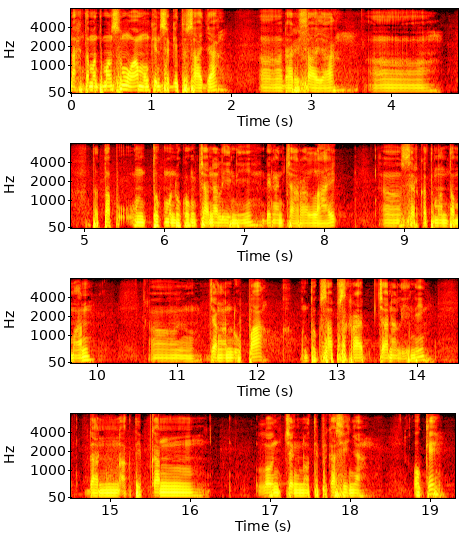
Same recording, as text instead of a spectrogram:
Nah teman-teman semua mungkin segitu saja uh, dari saya. Uh, tetap untuk mendukung channel ini dengan cara like, uh, share ke teman-teman. Uh, jangan lupa untuk subscribe channel ini dan aktifkan lonceng notifikasinya. Oke.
